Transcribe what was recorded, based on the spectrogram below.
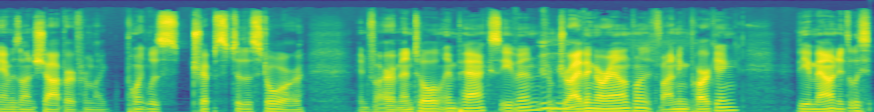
Amazon shopper from like pointless trips to the store, environmental impacts, even from driving around, finding parking. The amount, at least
